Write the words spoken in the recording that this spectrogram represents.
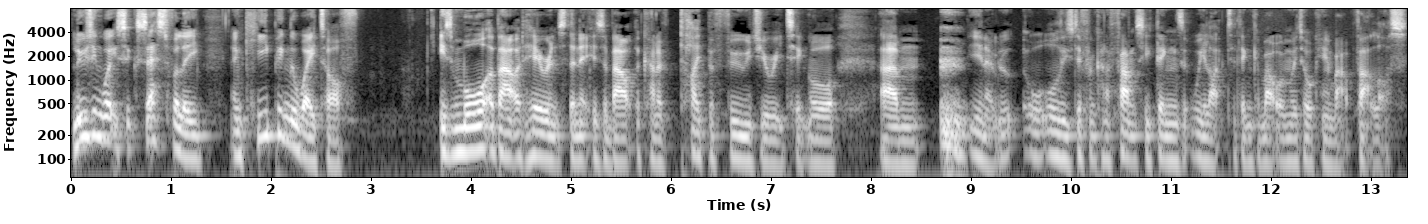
losing weight successfully and keeping the weight off is more about adherence than it is about the kind of type of foods you're eating or um, you know all, all, these different kind of fancy things that we like to think about when we're talking about fat loss.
